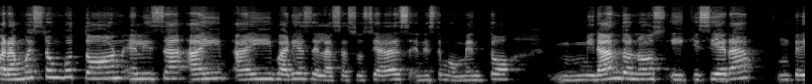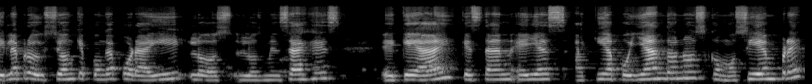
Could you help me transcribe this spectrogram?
para muestra un botón, Elisa, hay, hay varias de las asociadas en este momento mirándonos y quisiera pedirle a producción que ponga por ahí los, los mensajes eh, que hay, que están ellas aquí apoyándonos como siempre.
